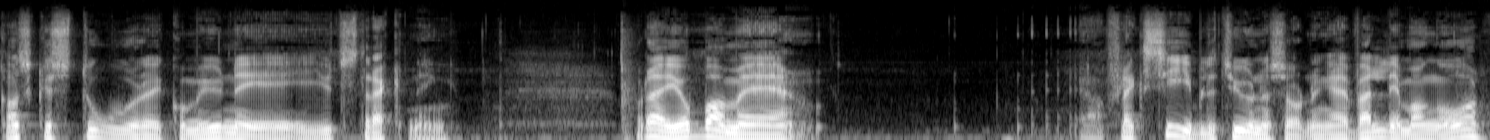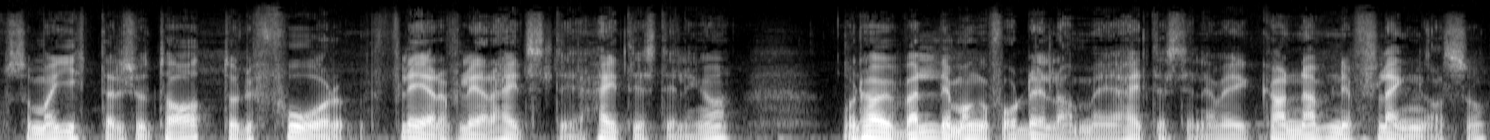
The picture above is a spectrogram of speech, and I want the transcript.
Ganske stor kommune i, i utstrekning. Og De jobba med ja, fleksible turnusordninger i veldig mange år, som har gitt resultat. Og du får flere og flere heltidsstillinger. Og det har jo veldig mange fordeler med heltidsstillinger. Vi kan nevne fleng, altså.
